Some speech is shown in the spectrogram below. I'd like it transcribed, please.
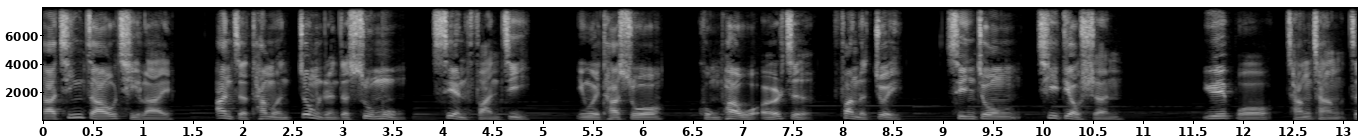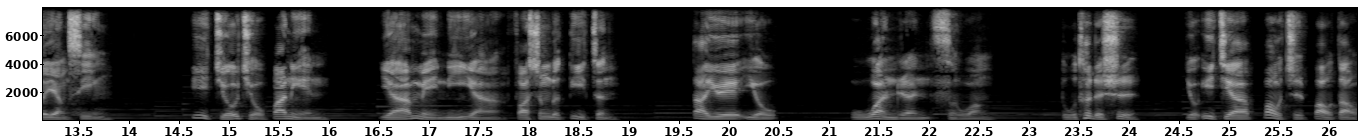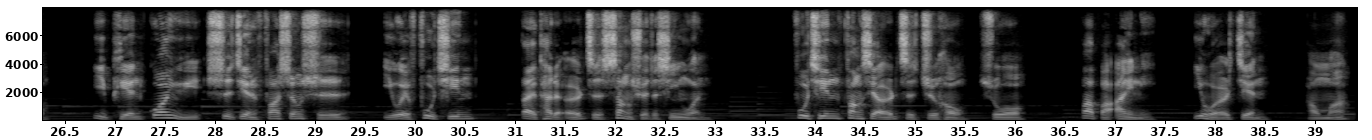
他清早起来，按着他们众人的数目献反祭，因为他说：“恐怕我儿子。”犯了罪，心中弃掉神。约伯常常这样行。一九九八年，亚美尼亚发生了地震，大约有五万人死亡。独特的是，有一家报纸报道一篇关于事件发生时一位父亲带他的儿子上学的新闻。父亲放下儿子之后说：“爸爸爱你。”一会儿见，好吗？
